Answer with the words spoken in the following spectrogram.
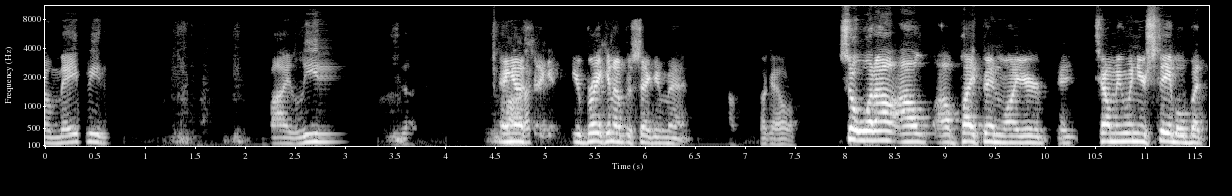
so maybe by leading Hang on a second. You're breaking up a second, Matt. okay hold on. So what I'll I'll I'll pipe in while you're eh, tell me when you're stable. But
